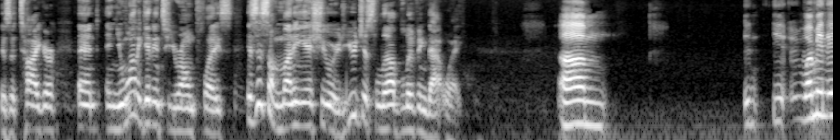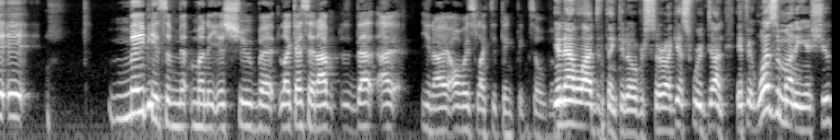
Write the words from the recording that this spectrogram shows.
is a tiger and and you want to get into your own place is this a money issue or do you just love living that way um it, it, i mean it, it maybe it's a money issue but like i said i that i you know, I always like to think things over. You're not allowed to think it over, sir. I guess we're done. If it was a money issue,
